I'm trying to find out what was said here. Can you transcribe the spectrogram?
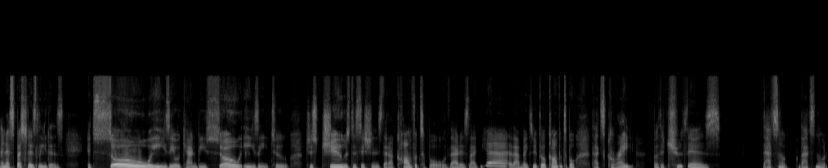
And especially as leaders, it's so easy, it can be so easy to just choose decisions that are comfortable. That is like, yeah, that makes me feel comfortable. That's great. But the truth is, that's not that's not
